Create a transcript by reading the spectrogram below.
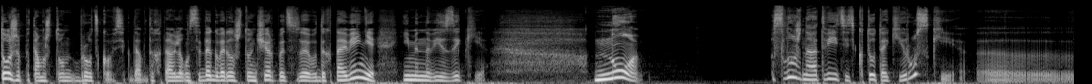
Тоже потому, что он Бродского всегда вдохновлял. Он всегда говорил, что он черпает свое вдохновение именно в языке. Но сложно ответить, кто такие русские, э,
